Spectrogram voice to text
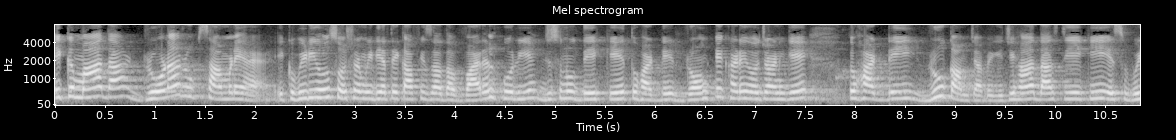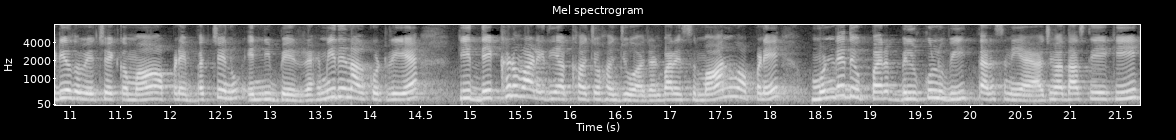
ਇੱਕ ਮਾਂ ਦਾ ਡਰੋਣਾ ਰੂਪ ਸਾਹਮਣੇ ਆਇਆ ਹੈ। ਇੱਕ ਵੀਡੀਓ ਸੋਸ਼ਲ ਮੀਡੀਆ ਤੇ ਕਾਫੀ ਜ਼ਿਆਦਾ ਵਾਇਰਲ ਹੋ ਰਹੀ ਹੈ, ਜਿਸ ਨੂੰ ਦੇਖ ਕੇ ਤੁਹਾਡੇ ਰੋਂਗਟੇ ਖੜੇ ਹੋ ਜਾਣਗੇ ਤੁਹਾਡੀ ਰੂਹ ਕੰਮ ਜਾਵੇਗੀ ਜੀ ਹਾਂ, ਦੱਸ ਦਈਏ ਕਿ ਇਸ ਵੀਡੀਓ ਦੇ ਵਿੱਚ ਇੱਕ ਮਾਂ ਆਪਣੇ ਬੱਚੇ ਨੂੰ ਇੰਨੀ ਬੇਰਹਿਮੀ ਦੇ ਨਾਲ ਕੁੱਟ ਰਹੀ ਹੈ ਕਿ ਦੇਖਣ ਵਾਲੇ ਦੀਆਂ ਅੱਖਾਂ 'ਚੋਂ ਹੰਝੂ ਆ ਜਾਣ। ਪਰ ਇਸ ਮਾਂ ਨੂੰ ਆਪਣੇ ਮੁੰਡੇ ਦੇ ਉੱਪਰ ਬਿਲਕੁਲ ਵੀ ਤਰਸ ਨਹੀਂ ਆਇਆ। ਜਿਹਾ ਦੱਸ ਦਈਏ ਕਿ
